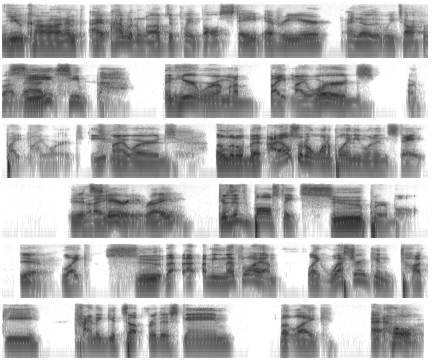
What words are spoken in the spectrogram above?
UConn, I'm, I, I would love to play Ball State every year. I know that we talk about See, that. see, and here where I'm gonna bite my words or bite my words, eat my words a little bit. I also don't want to play anyone in state It's right? scary, right? because it's Ball State Super Bowl. Yeah. Like, su- that, I mean, that's why I'm like Western Kentucky kind of gets up for this game, but like, At home,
